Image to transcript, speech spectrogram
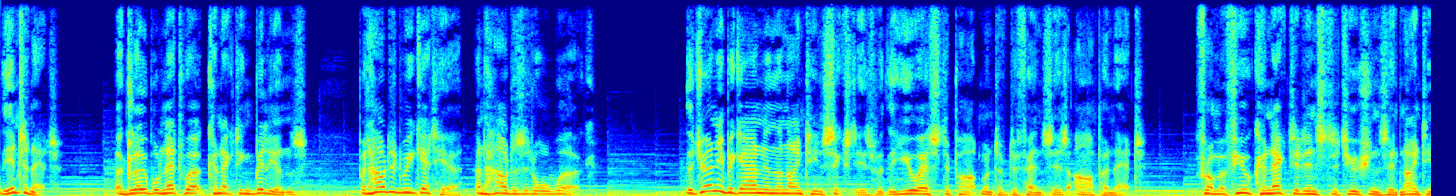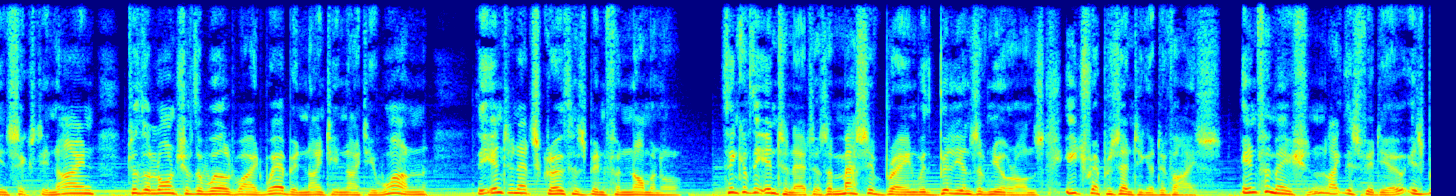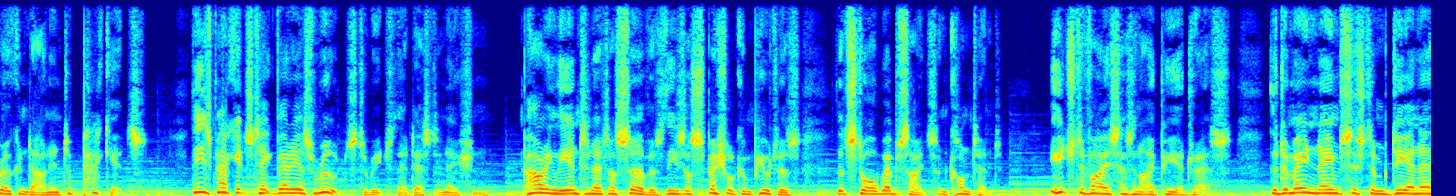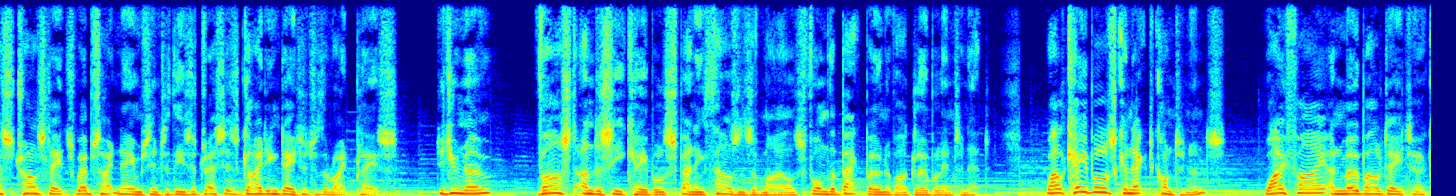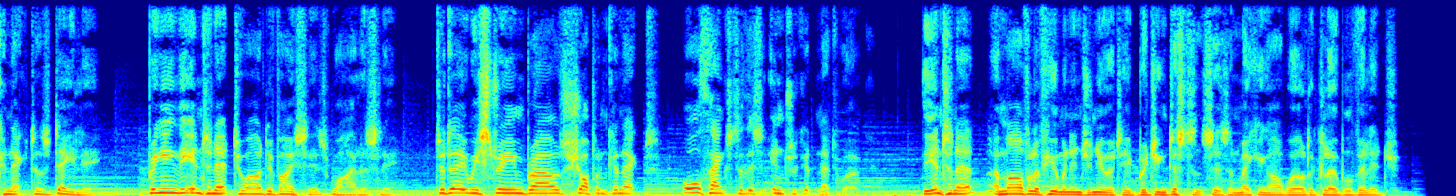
The Internet, a global network connecting billions. But how did we get here and how does it all work? The journey began in the 1960s with the US Department of Defense's ARPANET. From a few connected institutions in 1969 to the launch of the World Wide Web in 1991, the Internet's growth has been phenomenal. Think of the Internet as a massive brain with billions of neurons, each representing a device. Information, like this video, is broken down into packets. These packets take various routes to reach their destination. Powering the internet are servers. These are special computers that store websites and content. Each device has an IP address. The domain name system DNS translates website names into these addresses, guiding data to the right place. Did you know? Vast undersea cables spanning thousands of miles form the backbone of our global internet. While cables connect continents, Wi-Fi and mobile data connect us daily, bringing the internet to our devices wirelessly. Today we stream, browse, shop and connect, all thanks to this intricate network. The internet, a marvel of human ingenuity, bridging distances and making our world a global village.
